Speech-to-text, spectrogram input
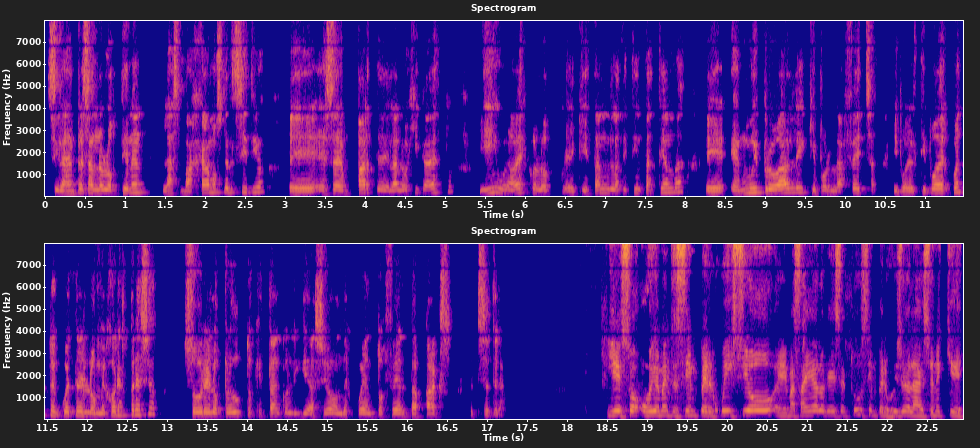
Si las empresas no los tienen, las bajamos del sitio. Eh, esa es parte de la lógica de esto. Y una vez con los eh, que están en las distintas tiendas, eh, es muy probable que por la fecha y por el tipo de descuento encuentren los mejores precios sobre los productos que están con liquidación, descuento, oferta, packs, etcétera. Y eso obviamente sin perjuicio, eh, más allá de lo que dices tú, sin perjuicio de las acciones que,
